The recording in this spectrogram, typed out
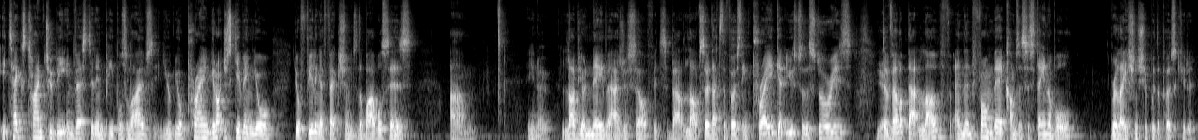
it takes time to be invested in people's lives. You're, you're praying. You're not just giving your you're feeling affections. The Bible says, um, you know, love your neighbor as yourself. It's about love. So that's the first thing. Pray. Get used to the stories. Yeah. Develop that love, and then from there comes a sustainable relationship with the persecuted.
